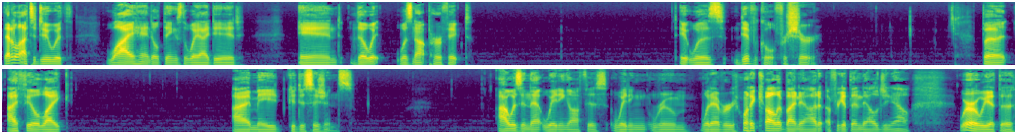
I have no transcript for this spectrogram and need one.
That had a lot to do with why I handled things the way I did. And though it was not perfect, it was difficult for sure. But I feel like I made good decisions. I was in that waiting office, waiting room, whatever you want to call it by now. I, I forget the analogy now. Where are we at the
